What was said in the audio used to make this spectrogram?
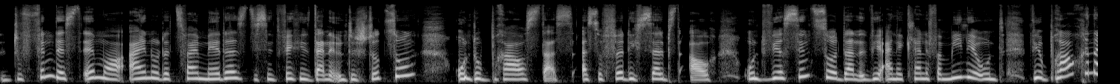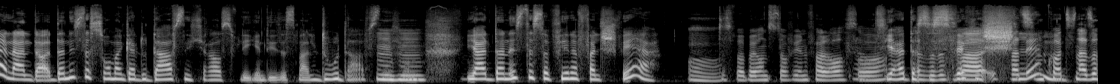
du findest immer ein oder zwei Mädels, die sind wirklich deine Unterstützung und du brauchst das. Also für dich selbst auch. Und wir sind so dann wie eine kleine Familie und wir brauchen einander. Dann ist das so, oh mein Gott, du darfst nicht rausfliegen dieses Mal. Du darfst nicht. Und ja, dann ist das auf jeden Fall schwer. Das war bei uns auf jeden Fall auch so. Ja, das also ist war, wirklich war zum schlimm. Kotzen. Also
